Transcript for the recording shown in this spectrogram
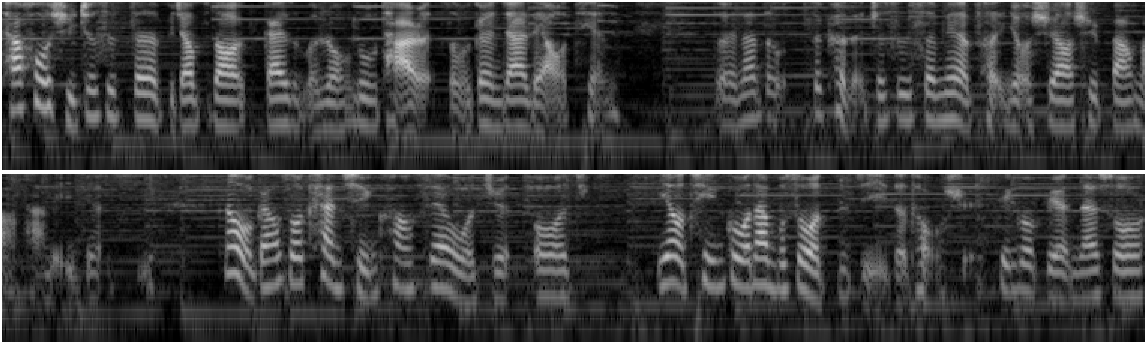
他或许就是真的比较不知道该怎么融入他人，怎么跟人家聊天。对，那这这可能就是身边的朋友需要去帮忙他的一件事。那我刚刚说看情况，是因为我觉我也有听过，但不是我自己的同学，听过别人在说，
